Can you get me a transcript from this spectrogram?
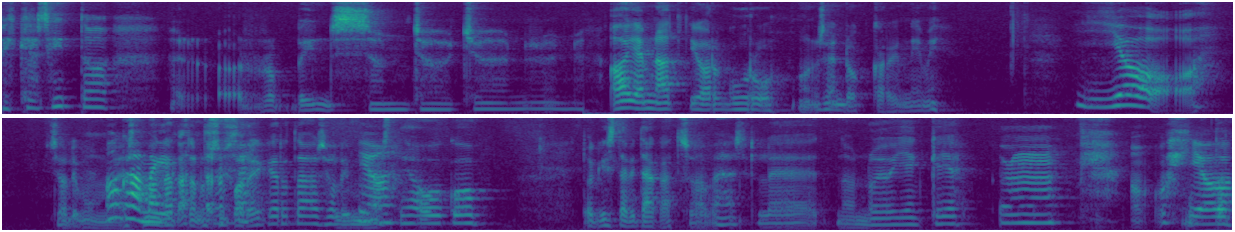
mikä siitä on, Robinson, Jojon, I am not your guru on sen dokkarin nimi. Joo. Se oli mun Onkohan mielestä, mä oon mäkin katsonut sen kattonut pari kertaa, se oli mun Joo. mielestä ihan ok. Toki sitä pitää katsoa vähän silleen, että ne on noin jenkkejä. Mm, oh, joo.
